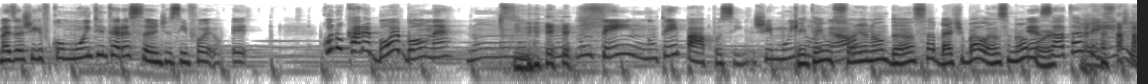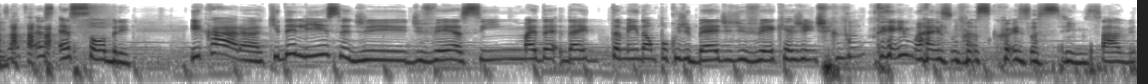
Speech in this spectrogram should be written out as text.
Mas eu achei que ficou muito interessante, assim, foi quando o cara é bom, é bom, né? Não, não, não, tem, não tem papo, assim. Achei muito Quem legal. tem um sonho não dança, bete balança, meu amor. Exatamente. É, é, é sobre. E, cara, que delícia de, de ver assim, mas daí também dá um pouco de bad de ver que a gente não tem mais umas coisas assim, sabe?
